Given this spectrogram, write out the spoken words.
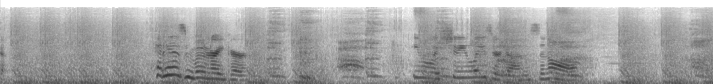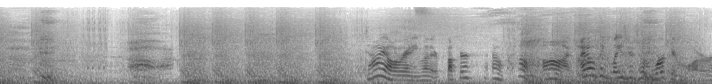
It is Moonraker! Even with shitty laser guns and all. Die already, motherfucker. Oh, come on. I don't think lasers would work in water.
